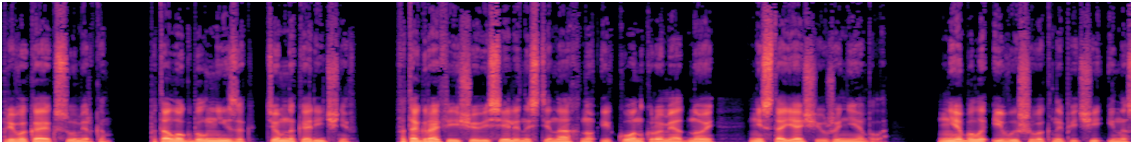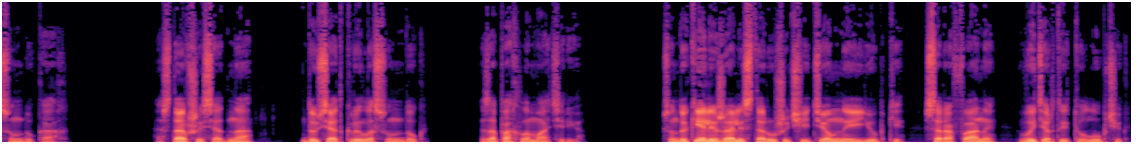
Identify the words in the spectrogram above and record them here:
привыкая к сумеркам. Потолок был низок, темно-коричнев. Фотографии еще висели на стенах, но икон, кроме одной, настоящей уже не было. Не было и вышивок на печи и на сундуках. Оставшись одна, Дуся открыла сундук. Запахло матерью. В сундуке лежали старушечьи темные юбки, сарафаны, вытертый тулупчик.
